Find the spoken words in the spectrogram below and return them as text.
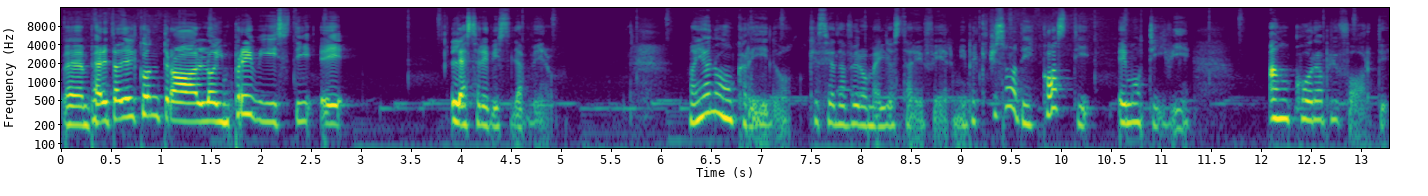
eh, perdita del controllo, imprevisti e l'essere visti davvero. Ma io non credo che sia davvero meglio stare fermi, perché ci sono dei costi emotivi ancora più forti.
